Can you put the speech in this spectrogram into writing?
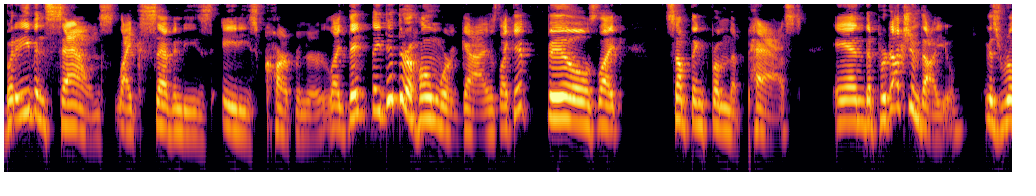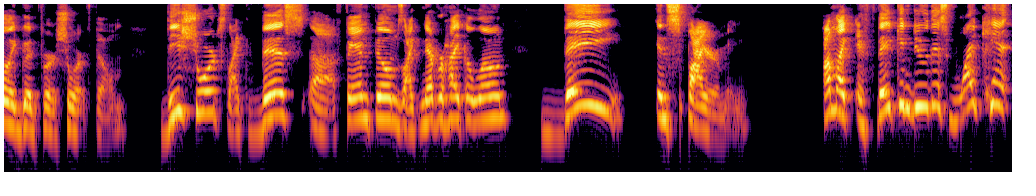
But it even sounds like 70s, 80s Carpenter. Like they, they did their homework, guys. Like it feels like something from the past. And the production value is really good for a short film. These shorts, like this, uh, fan films like Never Hike Alone, they inspire me. I'm like, if they can do this, why can't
